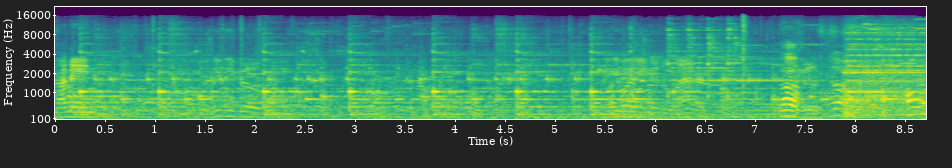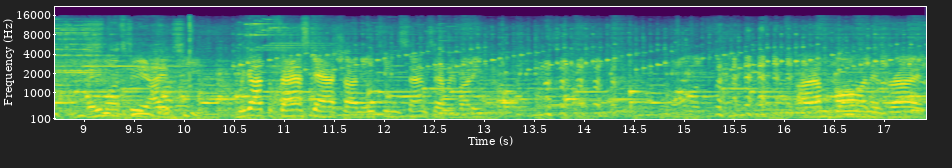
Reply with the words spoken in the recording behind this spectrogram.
I mean, Here we go. You want to do the ladder. oh, oh. he wants to. I, we got the fast cash on 18 cents, everybody. I'm balling is right.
